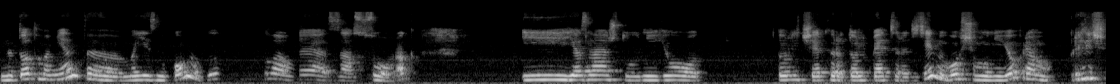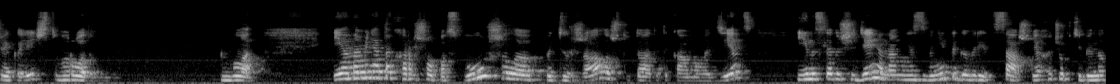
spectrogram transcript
На тот момент э, моей знакомой было уже за 40, И я знаю, что у нее то ли четверо, то ли пятеро детей. Ну, в общем, у нее прям приличное количество родов. Вот. И она меня так хорошо послушала, поддержала, что да, ты такая молодец. И на следующий день она мне звонит и говорит, Саш, я хочу к тебе на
